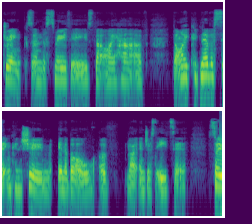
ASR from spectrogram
drinks and the smoothies that I have that I could never sit and consume in a bowl of like and just eat it. So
